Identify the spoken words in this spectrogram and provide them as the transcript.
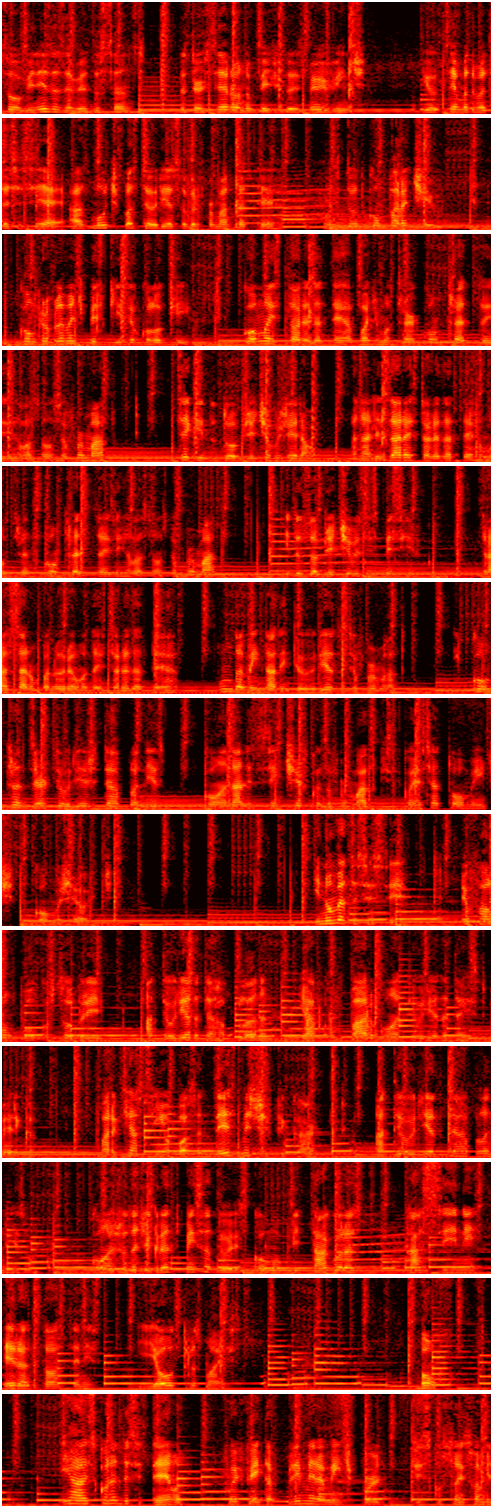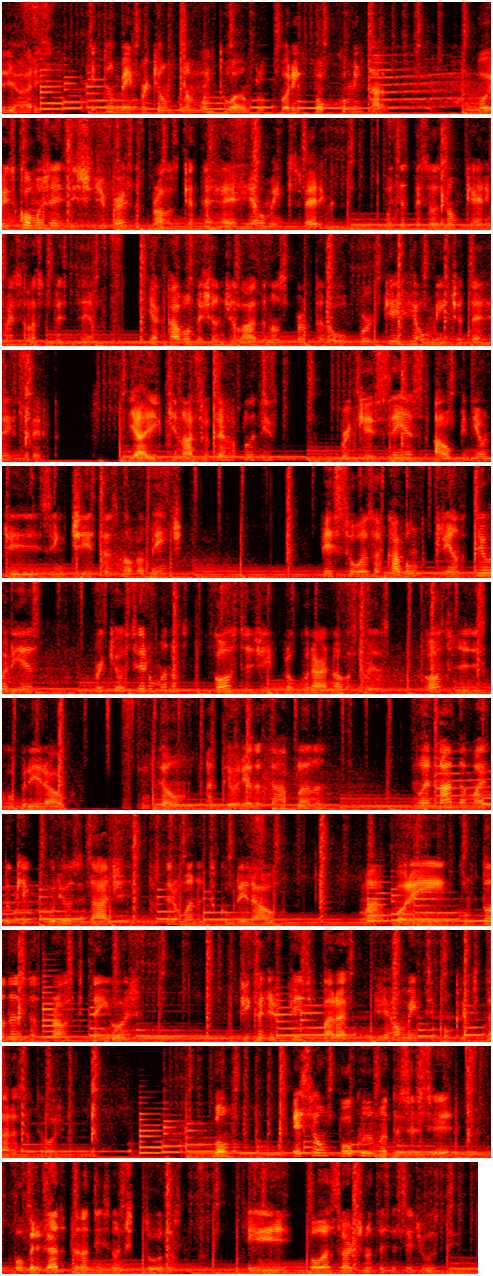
sou Vinícius Azevedo Santos, do terceiro ano B de 2020, e o tema do meu TCC é As múltiplas teorias sobre o formato da Terra, um estudo comparativo. Como problema de pesquisa, eu coloquei como a história da Terra pode mostrar contradições em relação ao seu formato, seguido do objetivo geral, analisar a história da Terra mostrando contradições em relação ao seu formato e dos objetivos específicos, traçar um panorama da história da Terra fundamentada em teorias do seu formato contradizer teorias de terraplanismo com análises científicas do formato que se conhece atualmente como geoide. E no meu TCC eu falo um pouco sobre a teoria da Terra plana e a comparo com a teoria da Terra esférica, para que assim eu possa desmistificar a teoria do terraplanismo com a ajuda de grandes pensadores como Pitágoras, Cassini, Eratóstenes e outros mais. Bom, e a escolha desse tema foi feita primeiramente por discussões familiares e também porque é um tema muito amplo, porém pouco comentado. Pois, como já existem diversas provas que a Terra é realmente esférica, muitas pessoas não querem mais falar sobre esse tema e acabam deixando de lado não se perguntando o porquê realmente a Terra é esférica. E aí que nasce o terraplanismo, porque sem a opinião de cientistas novamente, pessoas acabam criando teorias porque o ser humano gosta de procurar novas coisas, gosta de descobrir algo. Então, a teoria da Terra plana não é nada mais do que curiosidade do ser humano descobrir algo. Mas, porém, com todas essas provas que tem hoje, fica difícil para realmente se concretizar essa teoria. Bom, esse é um pouco do meu TCC. Obrigado pela atenção de todos e boa sorte no TCC de vocês.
